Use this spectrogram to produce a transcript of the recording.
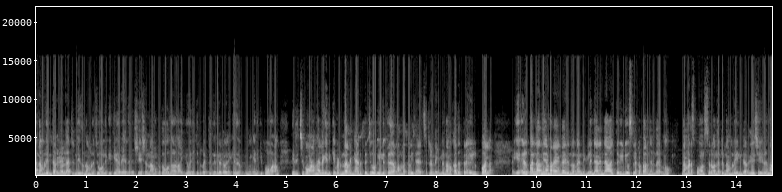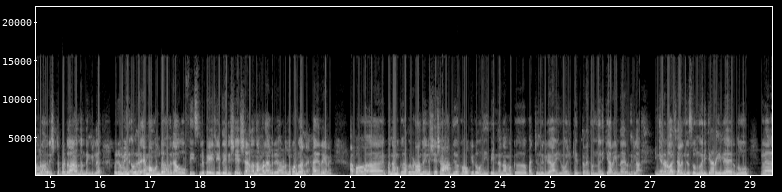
നമ്മൾ ഇന്റർവ്യൂ എല്ലാം അറ്റൻഡ് ചെയ്ത് നമ്മൾ ജോലിക്ക് കയറിയതിന് ശേഷം നമുക്ക് തോന്നണം അയ്യോ എനിക്കിത് പറ്റുന്നില്ലല്ലോ എനിക്ക് എനിക്ക് പോകണം തിരിച്ചു പോകണം അല്ലെങ്കിൽ എനിക്ക് ഇവിടെ നിന്ന് ഇറങ്ങി അടുത്ത ജോലിയിൽ കയറണം എന്നൊക്കെ വിചാരിച്ചിട്ടുണ്ടെങ്കിൽ നമുക്കത് അത്ര എളുപ്പമല്ല. എ- എളുപ്പമല്ല എന്ന് ഞാൻ പറയാൻ എന്ന് ഞാൻ എന്റെ ആദ്യത്തെ വീഡിയോസിലൊക്കെ പറഞ്ഞിട്ടുണ്ടായിരുന്നു. നമ്മുടെ സ്പോൺസർ വന്നിട്ട് നമ്മൾ ഇന്റർവ്യൂ ചെയ്ത് നമ്മൾ അവർ ഇഷ്ടപ്പെടുകയാണെന്നുണ്ടെങ്കിൽ ഒരു ഒരു എമൗണ്ട് അവർ ആ ഓഫീസിൽ പേ ചെയ്തതിന് ശേഷമാണ് നമ്മൾ അവർ അവിടെ നിന്ന് കൊണ്ടുവരണേ ഹയർ ചെയ്യണേ അപ്പോൾ ഇപ്പം നമുക്ക് അപ്പോൾ ഇവിടെ വന്നതിന് ശേഷം ആദ്യമൊക്കെ ഓക്കെ തോന്നി. പിന്നെ നമുക്ക് പറ്റുന്നില്ല. അയ്യോ എനിക്ക് ഇത്ര ഇതൊന്നും എനിക്ക് അറിയണ്ടായിരുന്നില്ല. ഇങ്ങനെയുള്ള ചലഞ്ചസ് ഒന്നും എനിക്ക് അറിയില്ലായിരുന്നു.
